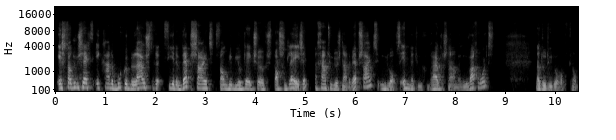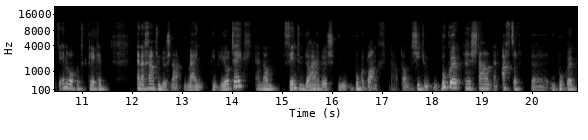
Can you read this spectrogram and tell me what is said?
is dat u zegt ik ga de boeken beluisteren via de website van Bibliotheekservice Passend Lezen. Dan gaat u dus naar de website, u logt in met uw gebruikersnaam en uw wachtwoord. Dat doet u door op het knopje inloggen te klikken. En dan gaat u dus naar Mijn Bibliotheek en dan vindt u daar dus uw boekenplank. Nou, dan ziet u uw boeken eh, staan en achter uh, uw boeken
